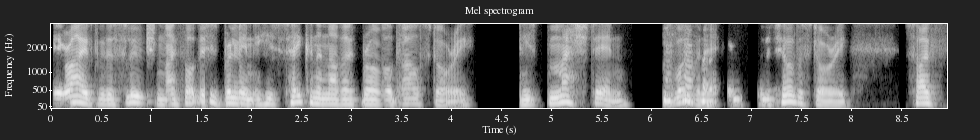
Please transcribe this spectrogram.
He arrived with a solution. I thought this is brilliant. He's taken another Roald Dahl story and he's mashed in, he's woven it into the Matilda story. So I've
